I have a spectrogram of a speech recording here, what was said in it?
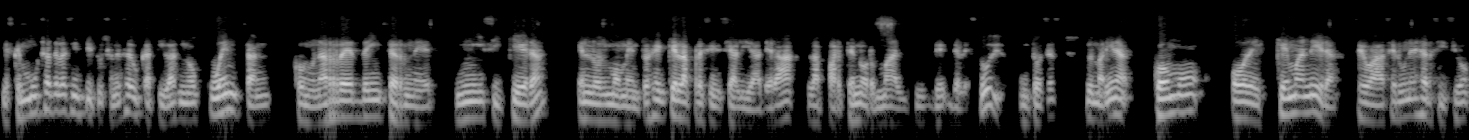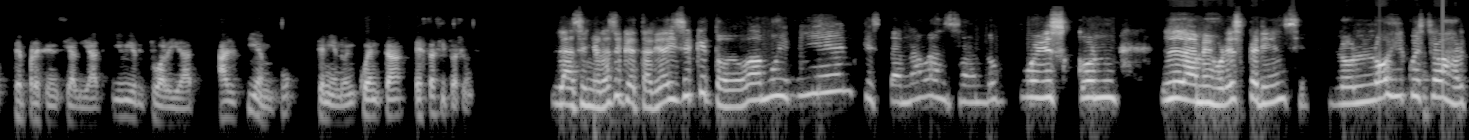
y es que muchas de las instituciones educativas no cuentan con una red de Internet ni siquiera en los momentos en que la presencialidad era la parte normal del estudio. Entonces, Luz Marina, ¿cómo o de qué manera se va a hacer un ejercicio de presencialidad y virtualidad al tiempo, teniendo en cuenta esta situación. La señora secretaria dice que todo va muy bien, que están avanzando pues con la mejor experiencia. Lo lógico es trabajar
